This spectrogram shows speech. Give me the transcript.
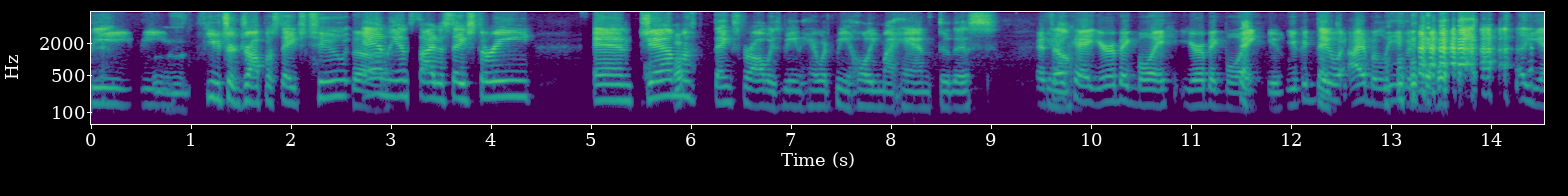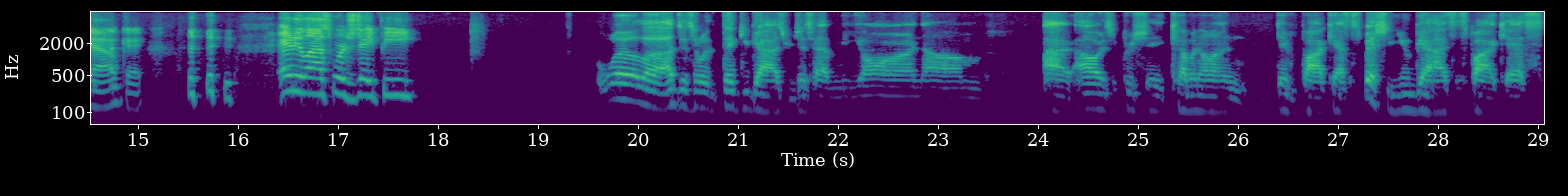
the the Mhm. future drop of stage two, The- and the inside of stage three. And Jim, thanks for always being here with me, holding my hand through this. It's You know. okay. You're a big boy. You're a big boy. Thank you. You can Thank do you. it. I believe in you. yeah, okay. Any last words, JP? Well, uh, I just want to thank you guys for just having me on. Um, I, I always appreciate coming on different podcasts, especially you guys' this podcast,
